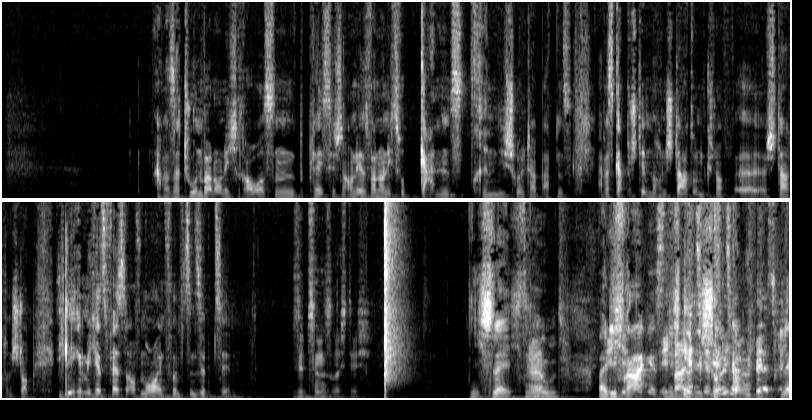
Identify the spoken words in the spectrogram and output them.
Aber Saturn war noch nicht draußen, PlayStation auch nicht. Es war noch nicht so ganz drin, die Schulterbuttons. Aber es gab bestimmt noch einen Start und Knopf, äh, Start und Stopp. Ich lege mich jetzt fest auf 9, 15, 17. 17 ist richtig. Nicht schlecht. Sehr gut. Weil die Frage ist ich nicht nur die jetzt Schulter. jetzt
